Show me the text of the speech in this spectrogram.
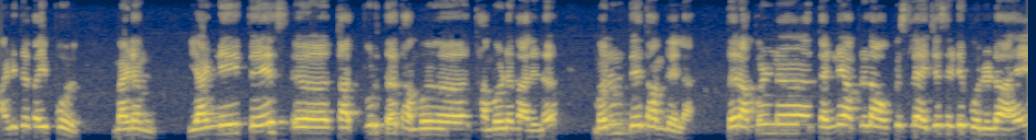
अनिताताई पोळ मॅडम यांनी ते तात्पुरतं थांब थांबवण्यात आलेलं म्हणून ते थांबलेला. तर आपण त्यांनी आपल्याला ऑफिसला याच्यासाठी बोललेलो आहे.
